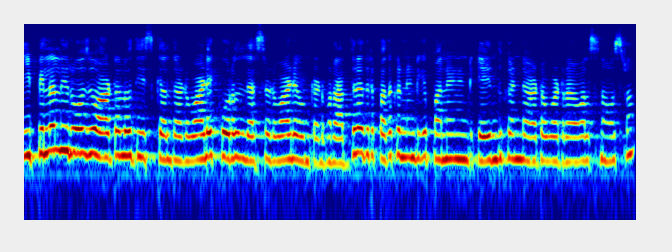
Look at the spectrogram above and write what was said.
ఈ పిల్లల్ని రోజు ఆటోలో తీసుకెళ్తాడు వాడే కూరలు తెస్తాడు వాడే ఉంటాడు. మరి అర్ధరాత్రి పదకొండింటికి పన్నెండింటికి ఎందుకండి ఆటో వాడు రావాల్సిన అవసరం?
